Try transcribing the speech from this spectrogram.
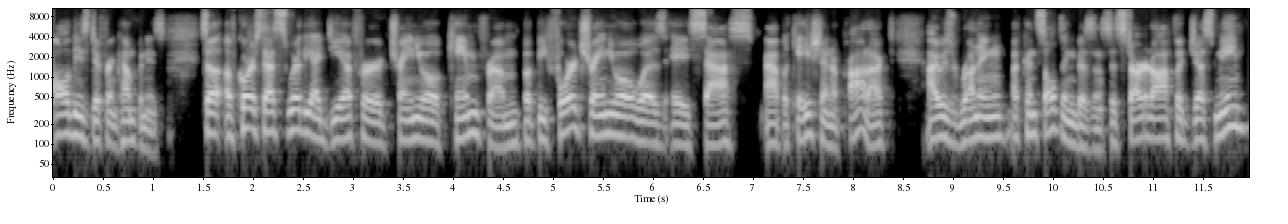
all these different companies? So, of course, that's where the idea for Trainual came from. But before Trainual was a SaaS application, a product, I was running a consulting business. It started off with just me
